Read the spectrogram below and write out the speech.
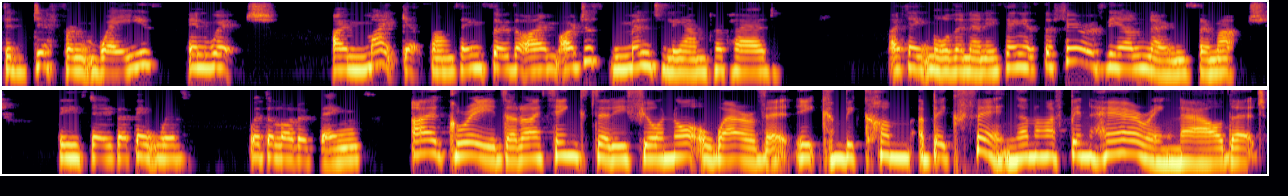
the different ways in which I might get something so that I'm I just mentally am prepared. I think more than anything. It's the fear of the unknown so much these days, I think with with a lot of things. I agree that I think that if you're not aware of it, it can become a big thing. And I've been hearing now that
